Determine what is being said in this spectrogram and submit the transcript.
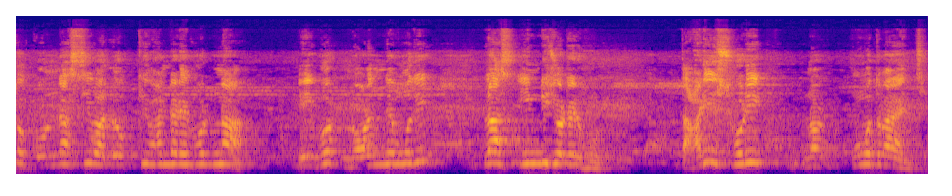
তো কন্যাশ্রী বা লক্ষ্মী ভাণ্ডারের ভোট না। এই ভোট নরেন্দ্র মোদী প্লাস ইন্ডিজোটের ভোট। তারই শরিক মমতা ব্যানার্জি।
